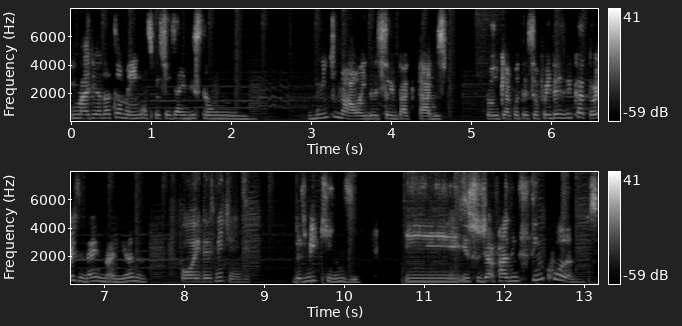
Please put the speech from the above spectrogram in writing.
Em Mariana também, as pessoas ainda estão muito mal, ainda estão impactadas pelo que aconteceu. Foi em 2014, né, Mariana? Foi 2015. 2015. E isso, isso já fazem cinco anos.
